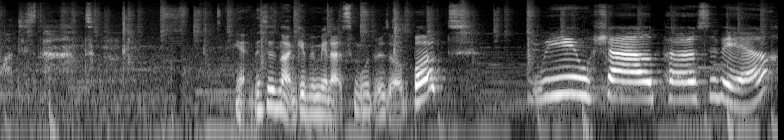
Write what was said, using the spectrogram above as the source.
What is that? Yeah, this is not giving me that smooth result, but we shall persevere.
